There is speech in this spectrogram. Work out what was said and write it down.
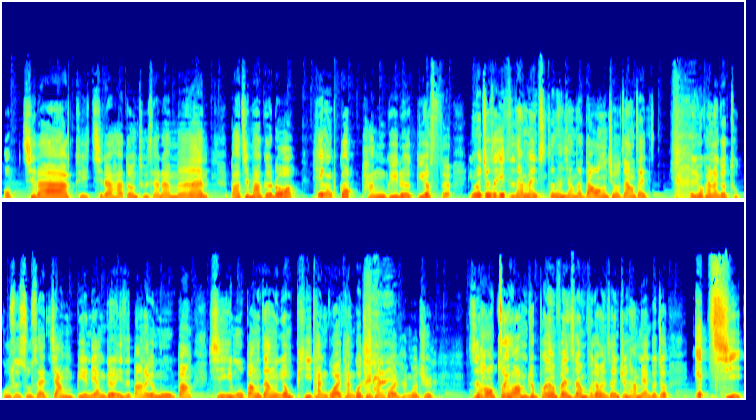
엎치락뒤치락하던두사람은마지막으로힘껏방귀를뀌었어요。因为就是一直他们真的很像在打网球这样在，而且我看那个故事书是在江边，两个人一直把那个木棒洗衣木棒这样用屁弹过来弹过去，弹过来弹过去。 之后，最后他们就不能分胜负，就很生气，就他们两个就一起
